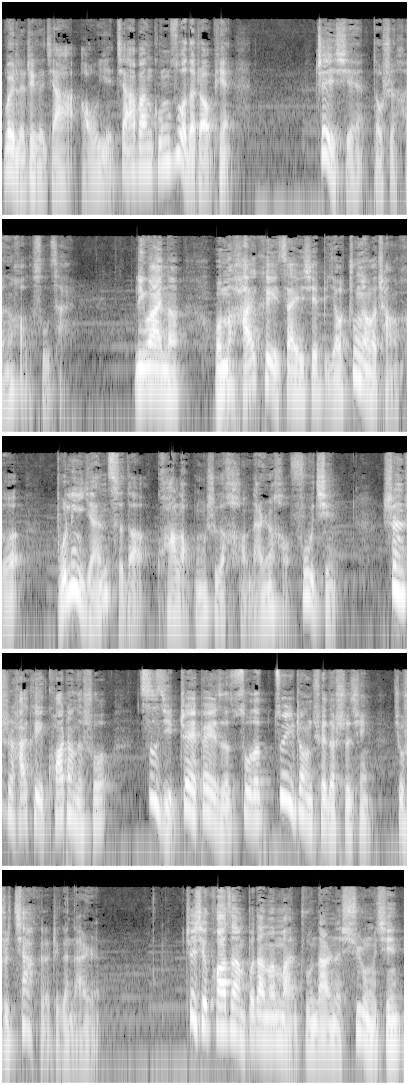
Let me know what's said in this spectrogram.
为了这个家熬夜加班工作的照片，这些都是很好的素材。另外呢，我们还可以在一些比较重要的场合，不吝言辞的夸老公是个好男人、好父亲，甚至还可以夸张的说。自己这辈子做的最正确的事情就是嫁给了这个男人。这些夸赞不但能满足男人的虚荣心，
